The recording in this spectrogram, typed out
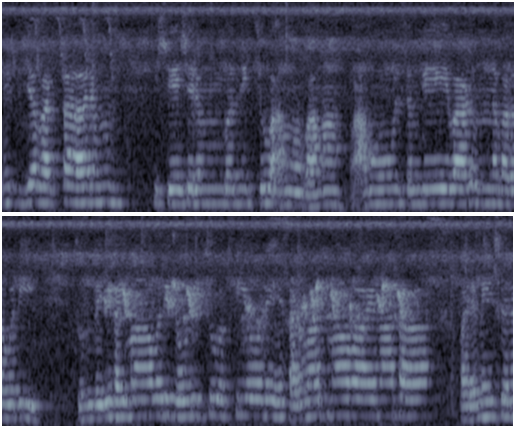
നിർജവർത്താരം വിശ്വേശ്വരം വന്നിച്ചു വാമ വാമ വാമോത്സംഗേ വാഴുന്ന ഭഗവതി. സുന്ദരി ഹൈമാവതി ചോദിച്ചു ഭക്തിയോടെ സർവാത്മാവായ നാഥ. പരമേശ്വര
